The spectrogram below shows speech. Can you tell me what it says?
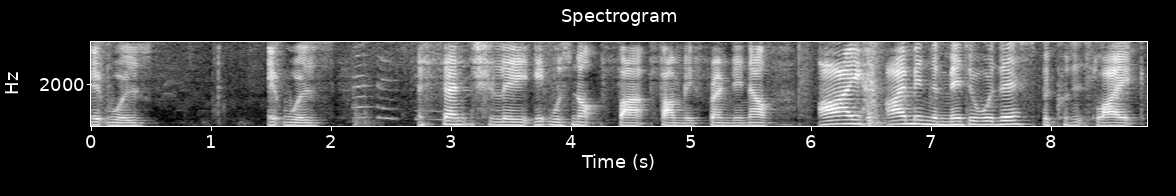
it was it was essentially it was not fa- family friendly. Now, I I'm in the middle with this because it's like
